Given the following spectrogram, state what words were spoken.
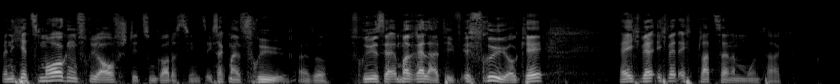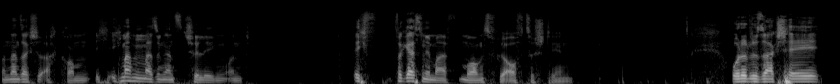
wenn ich jetzt morgen früh aufstehe zum Gottesdienst, ich sag mal früh, also früh ist ja immer relativ, früh, okay? Hey, ich werde ich werd echt Platz sein am Montag. Und dann sagst du, ach komm, ich, ich mache mir mal so einen ganz chilligen und ich vergesse mir mal morgens früh aufzustehen. Oder du sagst, hey,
